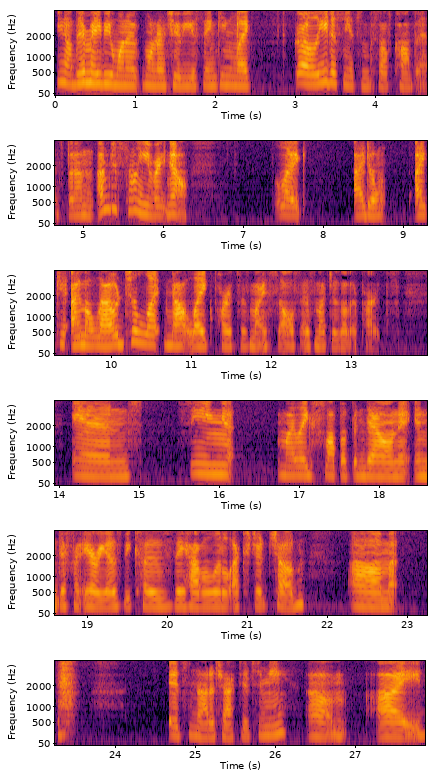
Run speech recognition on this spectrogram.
you know there may be one of one or two of you thinking like girl, you just need some self confidence. But I'm I'm just telling you right now, like, I don't. I can I'm allowed to let not like parts of myself as much as other parts. And seeing my legs flop up and down in different areas because they have a little extra chub, um, it's not attractive to me. Um, I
